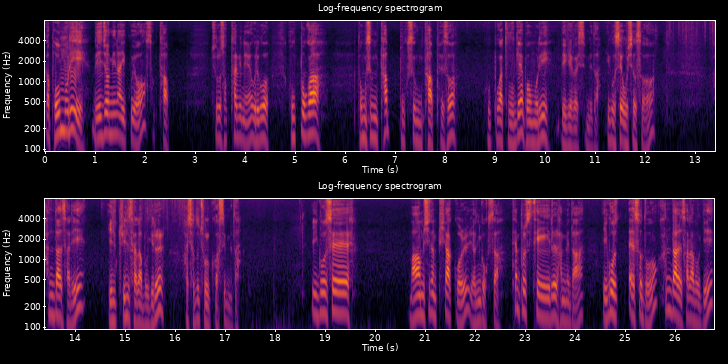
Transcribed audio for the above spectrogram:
그러니까 보물이 네 점이나 있고요. 석탑. 주로 석탑이네요. 그리고 국보가 동승탑, 북승탑 해서 국보가 두 개, 보물이 네 개가 있습니다. 이곳에 오셔서 한 달 살이 일주일 살아보기를 하셔도 좋을 것 같습니다. 이곳에 마음 쉬는 피아골 연곡사 템플스테이를 합니다. 이곳에서도 한 달 살아보기,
